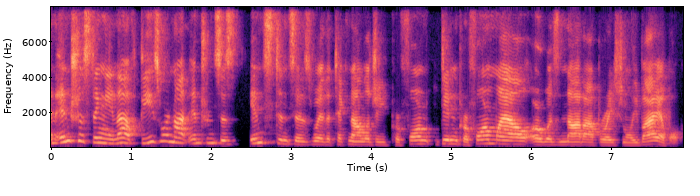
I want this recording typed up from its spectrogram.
and interestingly enough, these were not instances where the technology perform didn't perform well or was not operationally viable.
